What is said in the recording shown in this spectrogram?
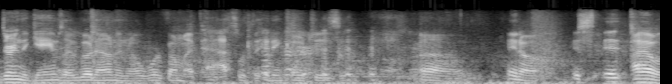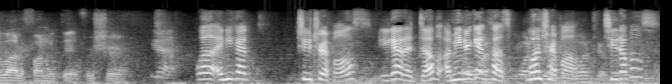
during the games. I go down and I'll work on my path with the hitting coaches. And, um, you know, it's it, I have a lot of fun with it for sure. Yeah. Well, and you got two triples. You got a double. I mean, you're getting close. One, triple. triple. Two doubles.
